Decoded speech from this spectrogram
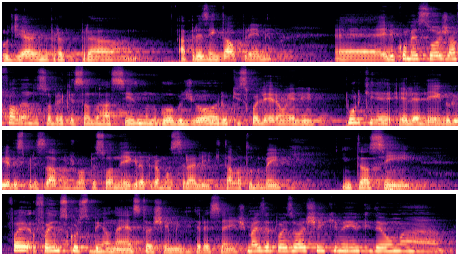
o Jeremy para apresentar o prêmio. É, ele começou já falando sobre a questão do racismo no Globo de Ouro, que escolheram ele porque ele é negro e eles precisavam de uma pessoa negra para mostrar ali que estava tudo bem. Então, assim, foi, foi um discurso bem honesto, achei muito interessante, mas depois eu achei que meio que deu uma,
